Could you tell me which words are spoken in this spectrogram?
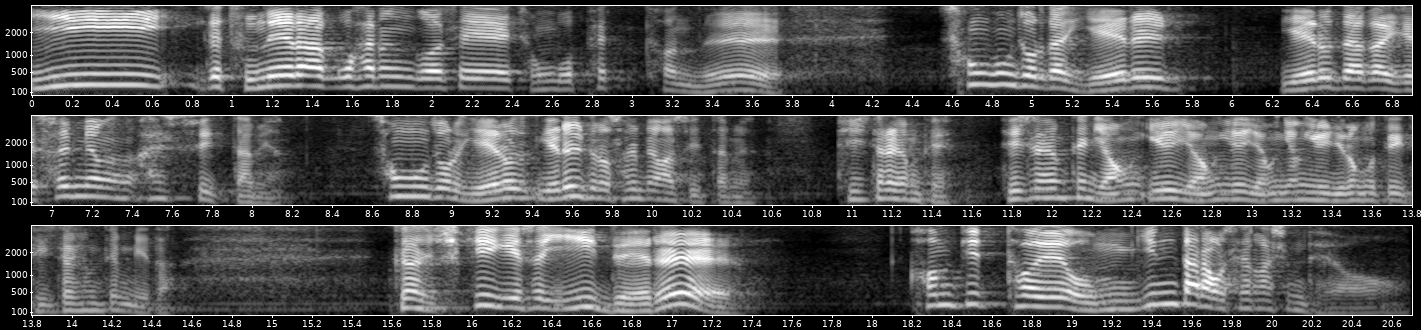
이 그러니까 두뇌라고 하는 것의 정보 패턴을 성공적으로 다 예를 예로다가 이제 설명할 수 있다면, 성공적으로 예로, 예를 들어 설명할 수 있다면 디지털 형태, 디지털 형태는 0, 1, 0, 1, 0, 0, 1 이런 것들이 디지털 형태입니다. 그러니까 쉽게 얘기해서 이 뇌를 컴퓨터에 옮긴다라고 생각하시면 돼요.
